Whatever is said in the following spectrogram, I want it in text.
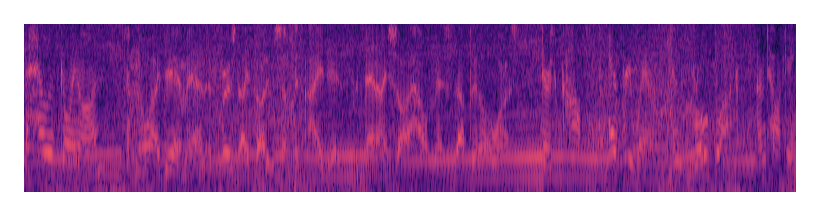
What the hell is going on? I have no idea, man. At first I thought it was something I did, but then I saw how messed up it all was. There's cops everywhere and roadblocks. I'm talking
